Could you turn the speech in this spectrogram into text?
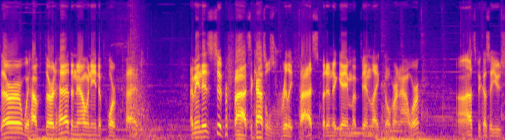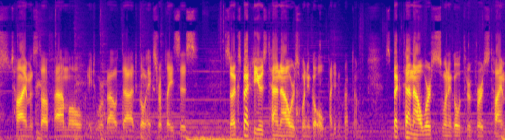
There, we have third head, and now we need a fourth head. I mean, it's super fast. The castle's really fast, but in the game I've been like over an hour. Uh, that's because I use time and stuff, ammo, need to worry about that, go extra places. So expect to use 10 hours when you go, oh, I didn't grab them. Expect 10 hours when you go through first time.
